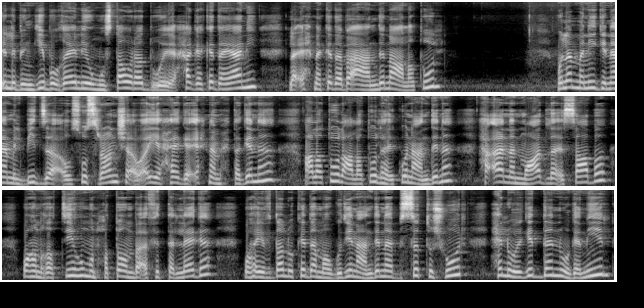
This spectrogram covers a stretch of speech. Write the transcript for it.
اللي بنجيبه غالي ومستورد وحاجة كده يعني. لا إحنا كده بقى عندنا على طول ولما نيجي نعمل بيتزا أو صوص ranch أو أي حاجة إحنا محتاجينها على طول على طول هيكون عندنا حققنا المعادلة الصعبة وهنغطيهم ونحطهم بقى في التلاجة وهيفضلوا كده موجودين عندنا بالست شهور. حلو جدا وجميل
